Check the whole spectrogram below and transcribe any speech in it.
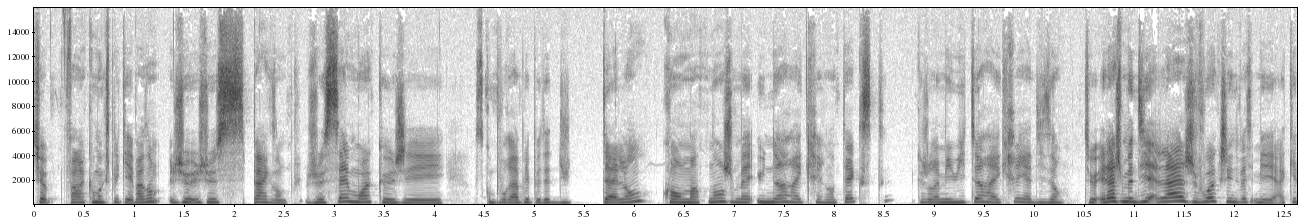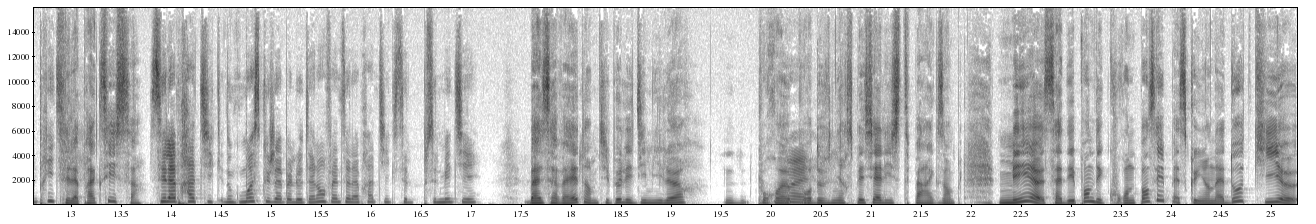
Tu vois, enfin, comment expliquer? Par exemple, je, je, par exemple, je sais moi que j'ai ce qu'on pourrait appeler peut-être du talent quand maintenant je mets une heure à écrire un texte que j'aurais mis 8 heures à écrire il y a 10 ans. Et là, je me dis, là, je vois que j'ai une. Mais à quel prix? C'est la praxis, ça. C'est la pratique. Donc moi, ce que j'appelle le talent, en fait, c'est la pratique, c'est le, métier. bah, ça va être un petit peu les 10 000 heures pour, euh, Ouais. pour devenir spécialiste, par exemple. Mais euh, ça dépend des courants de pensée, parce qu'il y en a d'autres qui euh,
